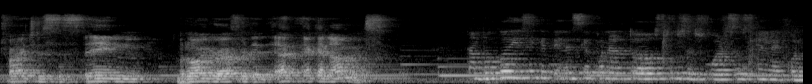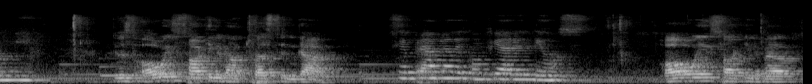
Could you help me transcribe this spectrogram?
try to sustain, put all your effort in economics. tampoco dice que tienes que poner todos tus esfuerzos en la economía. Was always talking about trust in God, Siempre habla de confiar en Dios. always talking about,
